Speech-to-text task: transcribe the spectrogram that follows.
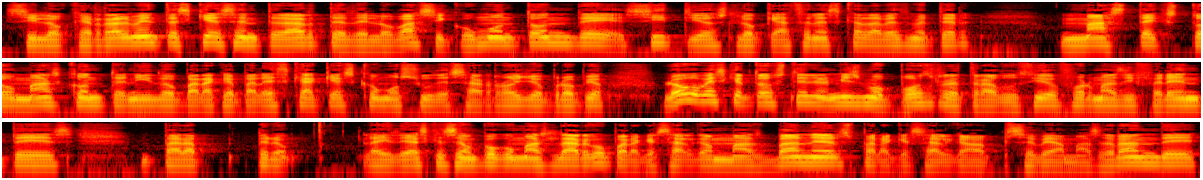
Si lo que realmente es quieres enterarte de lo básico, un montón de sitios lo que hacen es cada vez meter más texto, más contenido para que parezca que es como su desarrollo propio. Luego ves que todos tienen el mismo post retraducido de formas diferentes, para pero la idea es que sea un poco más largo para que salgan más banners, para que salga se vea más grande,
